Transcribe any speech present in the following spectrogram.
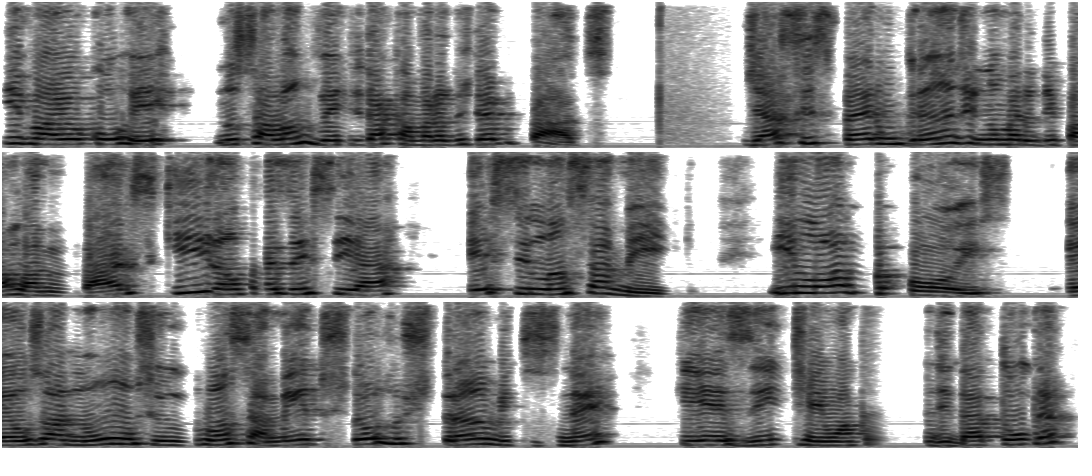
e vai ocorrer no Salão Verde da Câmara dos Deputados. Já se espera um grande número de parlamentares que irão presenciar esse lançamento. E logo após é, os anúncios, os lançamentos, todos os trâmites né, que exigem uma candidatura,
